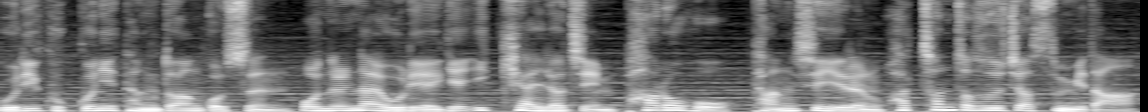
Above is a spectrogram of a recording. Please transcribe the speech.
우리 국군이 당도한 곳은 오늘날 우리에게 익히 알려진 8호호 당시 이름 화천저수지였습니다.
